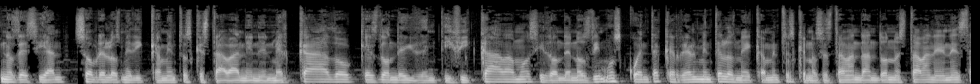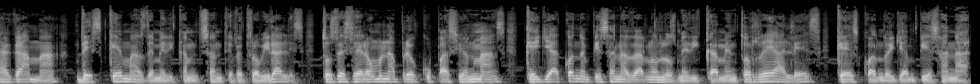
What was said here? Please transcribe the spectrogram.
nos decían sobre los medicamentos que estaban en el mercado, que es donde identificábamos y donde nos dimos cuenta que realmente los medicamentos que nos estaban dando no estaban en esa gama de esquemas de medicamentos anti retrovirales. Entonces era una preocupación más que ya cuando empiezan a darnos los medicamentos reales, que es cuando ya empiezan a,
